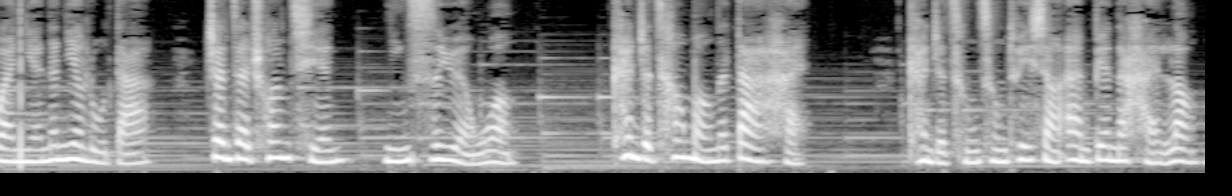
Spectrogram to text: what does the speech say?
晚年的聂鲁达站在窗前凝思远望，看着苍茫的大海。看着层层推向岸边的海浪，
